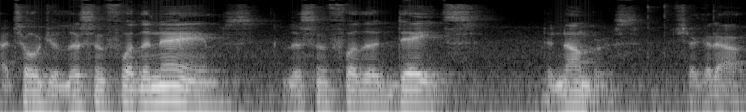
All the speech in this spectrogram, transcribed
I told you listen for the names, listen for the dates, the numbers. Check it out.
